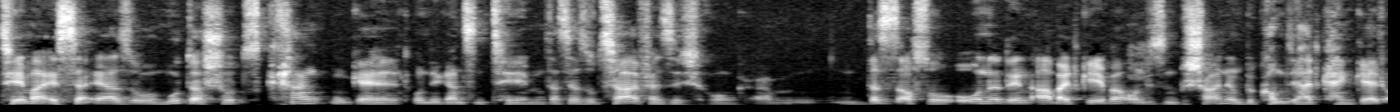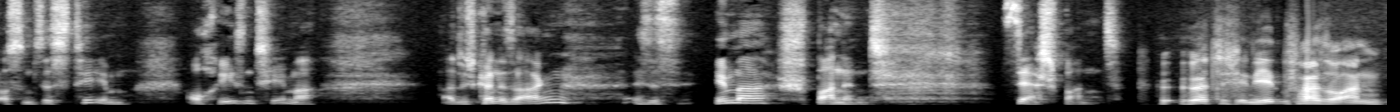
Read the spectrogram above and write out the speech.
Thema ist ja eher so Mutterschutz, Krankengeld und die ganzen Themen. Das ist ja Sozialversicherung. Ähm, Das ist auch so. Ohne den Arbeitgeber und diesen Bescheinigungen bekommen sie halt kein Geld aus dem System. Auch Riesenthema. Also ich dir sagen, es ist immer spannend. Sehr spannend. Hört sich in jedem Fall so an.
